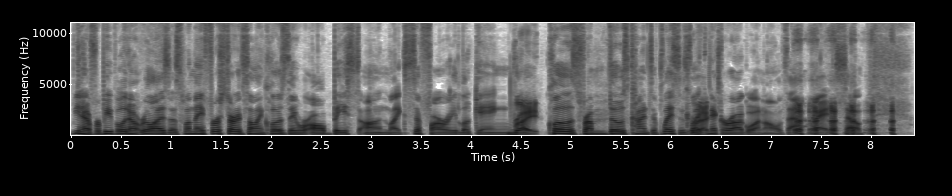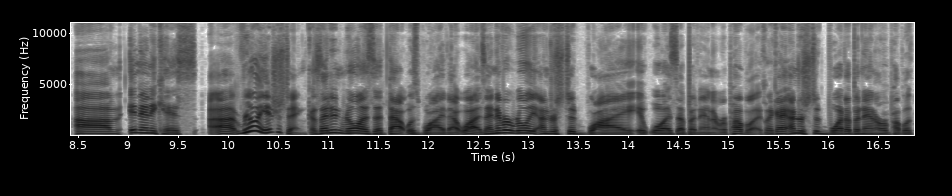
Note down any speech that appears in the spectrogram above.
you know, for people who don't realize this, when they first started selling clothes, they were all based on like safari-looking Right. clothes from those kinds of places, like Nicaragua and all of that. Right. so, um, in any case, uh, really interesting because I didn't realize that that was why that was. I never really understood why it was a Banana Republic. Like I understood what a Banana Republic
